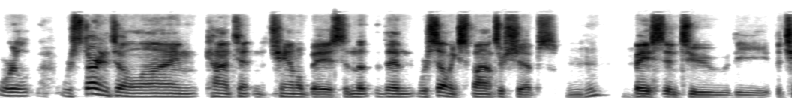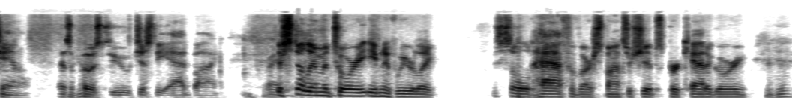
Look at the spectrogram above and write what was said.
we're we're starting to align content in the channel based, and the, then we're selling sponsorships Mhm. based into the the channel as Mhm. opposed to just the ad buy. Right. There's still inventory, even if we were like sold half of our sponsorships per category, Mhm.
